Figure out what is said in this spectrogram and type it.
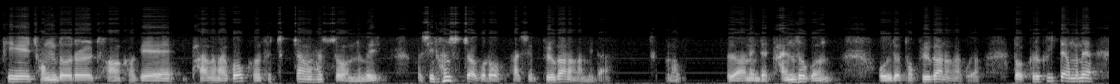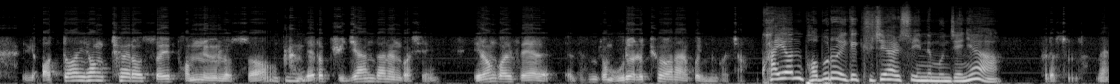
피해 정도를 정확하게 파악을 하고 그것을 측정을 할수 없는 것이, 것이 현실적으로 사실 불가능합니다. 뭐, 그다음에 이제 단속은 오히려 더 불가능하고요. 또 그렇기 때문에 이 어떠한 형태로서의 법률로서 강제로 규제한다는 것이 이런 것에 대해서는 좀 우려를 표현하고 있는 거죠. 과연 법으로 이게 규제할 수 있는 문제냐? 그렇습니다. 네.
